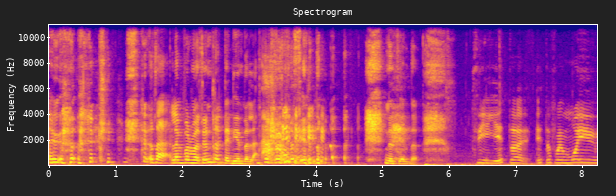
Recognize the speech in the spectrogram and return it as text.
o sea, la información reteniéndola. no es cierto. No es cierto. Sí, esto, esto fue muy,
